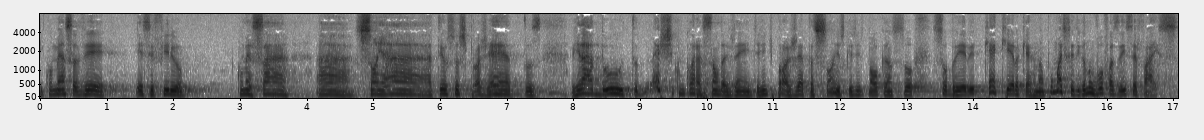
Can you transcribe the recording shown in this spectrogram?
e começa a ver esse filho começar a sonhar, a ter os seus projetos, virar adulto, mexe com o coração da gente, a gente projeta sonhos que a gente não alcançou sobre ele, quer queira, quer não, por mais que você diga, não vou fazer isso, você faz.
